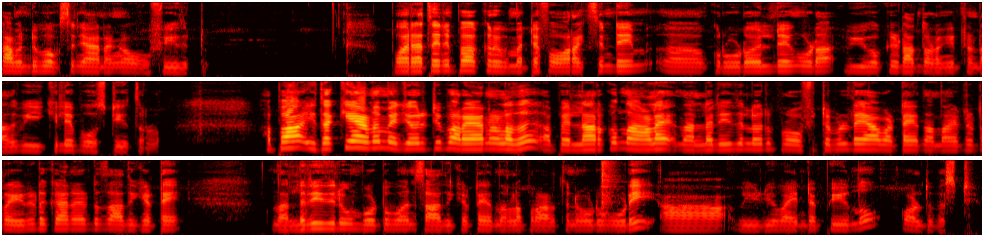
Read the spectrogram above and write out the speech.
കമന്റ് ബോക്സ് ഞാനങ്ങ് ഓഫ് ചെയ്തിട്ടു. പോരാത്തതിന് ഇപ്പോൾ മറ്റേ ഫോറക്സിന്റെയും ക്രൂഡ് ഓയിലിന്റെയും കൂടെ വ്യൂ ഒക്കെ ഇടാൻ തുടങ്ങിയിട്ടുണ്ട്. അത് വീക്കിലേ പോസ്റ്റ് ചെയ്യത്തുള്ളൂ. അപ്പോൾ ഇതൊക്കെയാണ് മെജോറിറ്റി പറയാനുള്ളത്. അപ്പോൾ എല്ലാവർക്കും നാളെ നല്ല രീതിയിലൊരു പ്രോഫിറ്റബിൾ ഡേ ആവട്ടെ. നന്നായിട്ട് ട്രേഡ് എടുക്കാനായിട്ട് സാധിക്കട്ടെ. നല്ല രീതിയിൽ മുമ്പോട്ട് പോകാൻ സാധിക്കട്ടെ എന്നുള്ള പ്രാർത്ഥനയോടുകൂടി ആ വീഡിയോ വൈൻഡപ്പ് ചെയ്യുന്നു. All the best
